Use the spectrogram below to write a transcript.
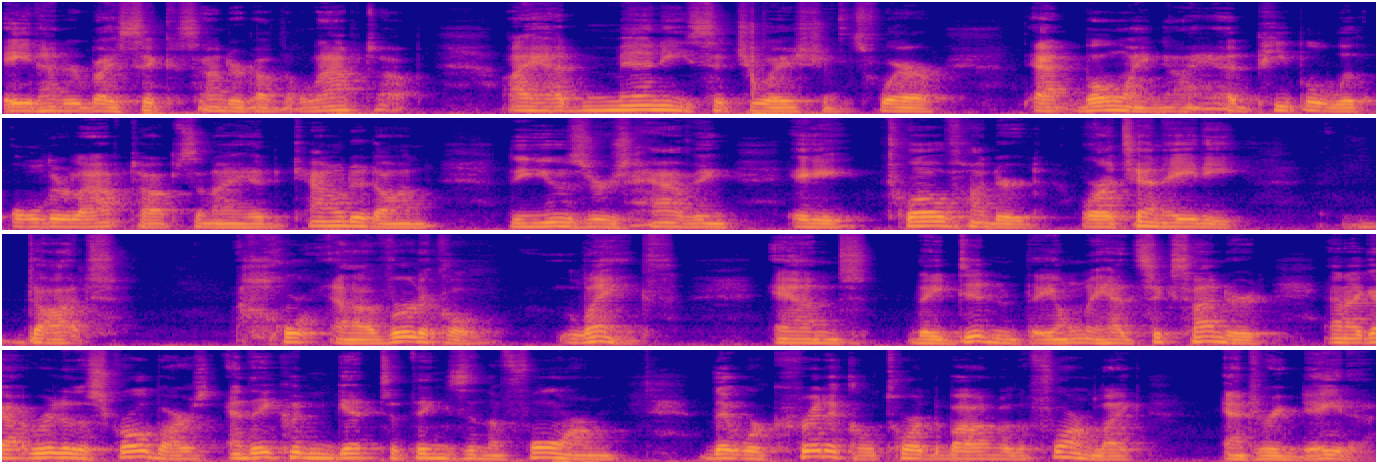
800 by 600 on the laptop. I had many situations where at Boeing, I had people with older laptops, and I had counted on the users having a 1200 or a 1080 dot uh, vertical length, and they didn't. They only had 600, and I got rid of the scroll bars, and they couldn't get to things in the form that were critical toward the bottom of the form, like entering data.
